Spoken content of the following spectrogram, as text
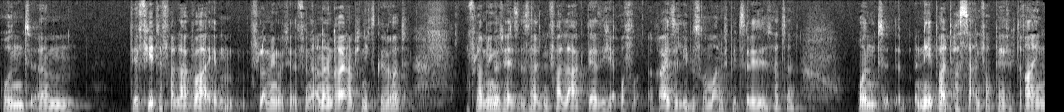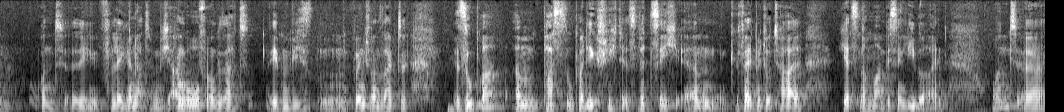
Und ähm, der vierte Verlag war eben Flamingo Tales. Von den anderen dreien habe ich nichts gehört. Und Flamingo Tales ist halt ein Verlag, der sich auf Reiseliebesromane spezialisiert hatte. Und Nepal passte einfach perfekt rein. Und äh, die Verlegerin hatte mich angerufen und gesagt, eben wie ich äh, vorhin schon sagte, super, ähm, passt super, die Geschichte ist witzig, ähm, gefällt mir total, jetzt noch mal ein bisschen Liebe rein. Und äh,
